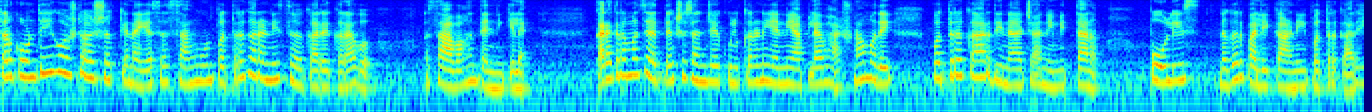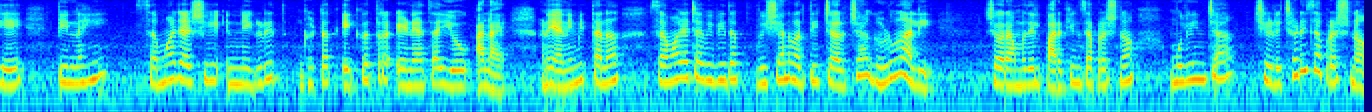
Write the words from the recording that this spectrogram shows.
तर कोणतीही गोष्ट अशक्य नाही असं सांगून पत्रकारांनी सहकार्य करावं असं आवाहन त्यांनी केलंय. कार्यक्रमाचे अध्यक्ष संजय कुलकर्णी यांनी आपल्या भाषणामध्ये पत्रकार दिनाच्या निमित्तानं पोलीस नगरपालिका आणि पत्रकार हे तीनही समाजाशी निगडीत घटक एकत्र येण्याचा योग आलाय. आणि या निमित्तानं समाजाच्या विविध विषयांवरती चर्चा घडून आली. शहरामधील पार्किंगचा प्रश्न मुलींच्या छेडछाडीचा प्रश्न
